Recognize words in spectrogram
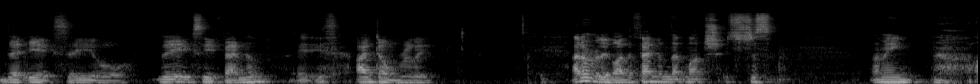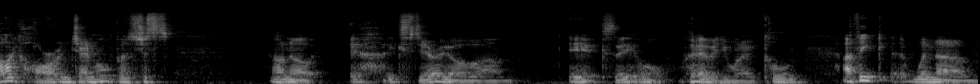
the EXE or the EXE fandom. It, I don't really, I don't really like the fandom that much. It's just, I mean, I like horror in general, but it's just, I don't know, Exetior um, EXE or whoever you want to call them. I think when um,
